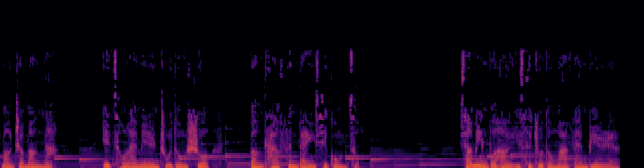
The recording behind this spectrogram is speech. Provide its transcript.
忙这忙那，也从来没人主动说帮他分担一些工作。小敏不好意思主动麻烦别人，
